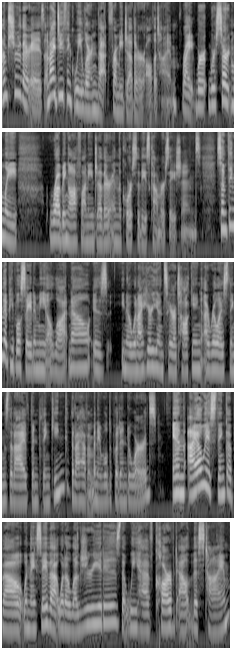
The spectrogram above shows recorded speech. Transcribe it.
I'm sure there is. And I do think we learn that from each other all the time, right? We're we're certainly rubbing off on each other in the course of these conversations. Something that people say to me a lot now is, you know, when I hear you and Sarah talking, I realize things that I've been thinking that I haven't been able to put into words. And I always think about when they say that, what a luxury it is that we have carved out this time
